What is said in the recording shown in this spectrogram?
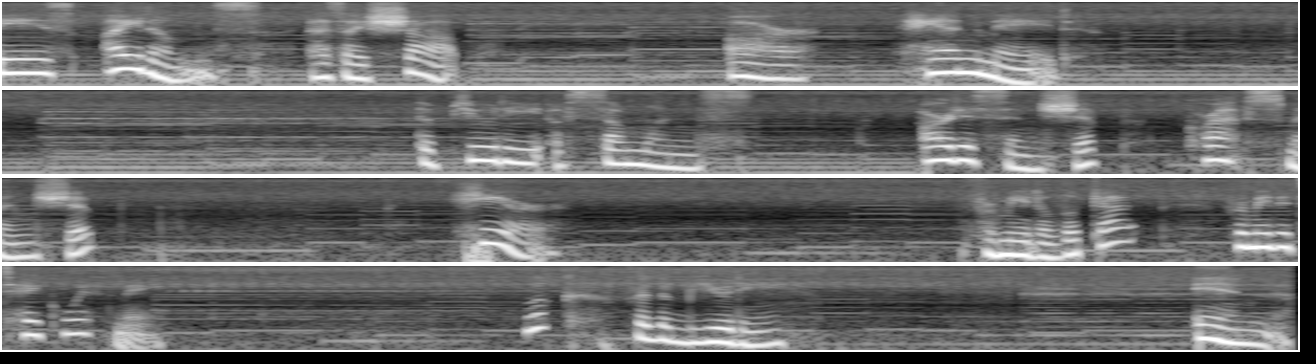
These items, as I shop, are handmade. The beauty of someone's artisanship, craftsmanship, here for me to look at, for me to take with me. Look for the beauty in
